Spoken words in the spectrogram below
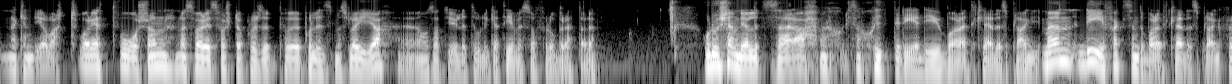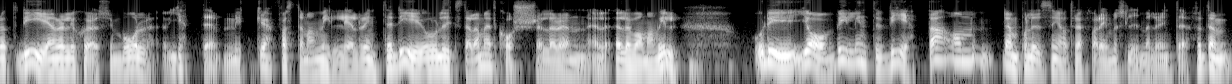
när kan det ha varit? Var det ett, två år sedan när Sveriges första polis med slöja? Eh, hon satt ju i lite olika tv-soffor och berättade. Och då kände jag lite så här, ah, men liksom skit i det, det är ju bara ett klädesplagg. Men det är faktiskt inte bara ett klädesplagg för att det är en religiös symbol jättemycket fast man vill eller inte. Det är att likställa med ett kors eller, en, eller, eller vad man vill. Och det är, jag vill inte veta om den polisen jag träffar är muslim eller inte. För den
